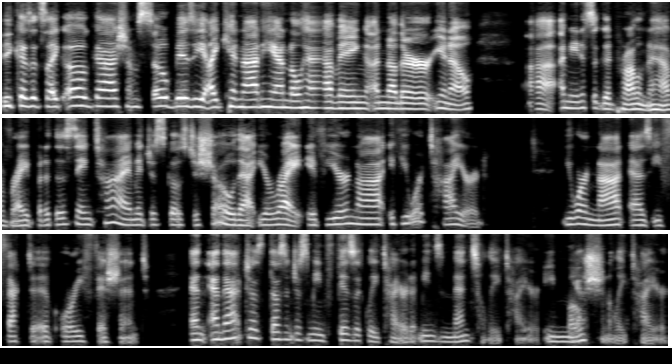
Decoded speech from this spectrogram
because it's like, oh gosh, I'm so busy. I cannot handle having another, you know, uh, I mean, it's a good problem to have, right? But at the same time, it just goes to show that you're right. If you're not, if you are tired, you are not as effective or efficient and and that just doesn't just mean physically tired it means mentally tired emotionally yeah. tired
